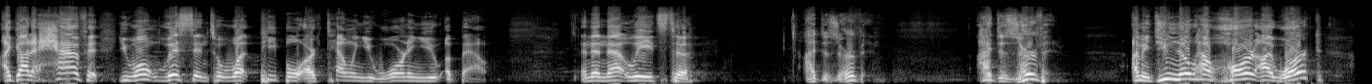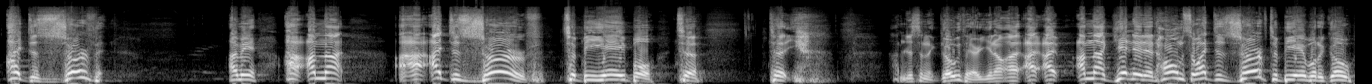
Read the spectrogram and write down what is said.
I gotta have it, you won't listen to what people are telling you, warning you about. And then that leads to, I deserve it. I deserve it. I mean, do you know how hard I work? I deserve it. I mean, I, am not, I, I, deserve to be able to, to, I'm just gonna go there, you know. I, I, I'm not getting it at home, so I deserve to be able to go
